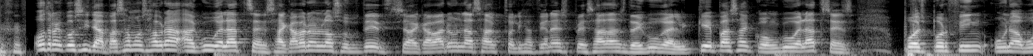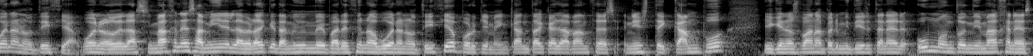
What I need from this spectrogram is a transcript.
Otra cosilla, pasamos ahora a Google AdSense. Se acabaron los updates, se acabaron las actualizaciones pesadas de Google. ¿Qué pasa con Google AdSense? Pues por fin una buena noticia. Bueno, lo de las imágenes a mí la verdad que también me parece una buena noticia porque me encanta que haya avances en este campo y que nos van a permitir tener un montón de imágenes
